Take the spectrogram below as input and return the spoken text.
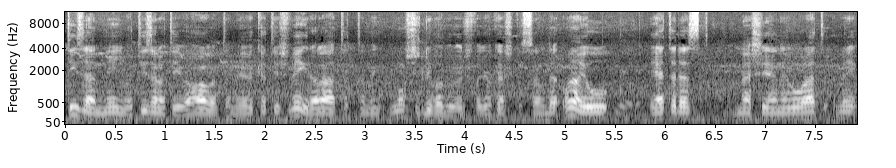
14 vagy 15 éve hallgattam őket, és végre látottam, még most is libabőrös vagyok, esküszöm, de olyan jó, érted ezt mesélni róla, hát még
